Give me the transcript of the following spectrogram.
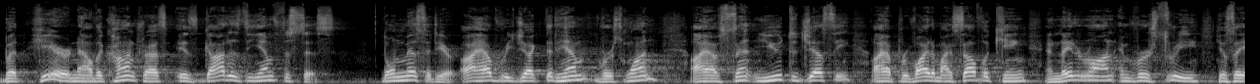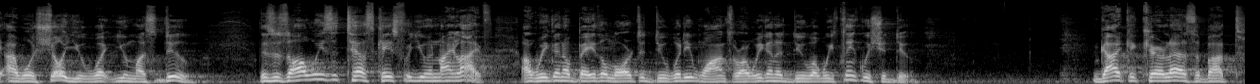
but here now the contrast is God is the emphasis. Don't miss it here. I have rejected him, verse 1. I have sent you to Jesse. I have provided myself a king. And later on in verse 3, he'll say, I will show you what you must do. This is always a test case for you in my life. Are we going to obey the Lord to do what he wants, or are we going to do what we think we should do? God could care less about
